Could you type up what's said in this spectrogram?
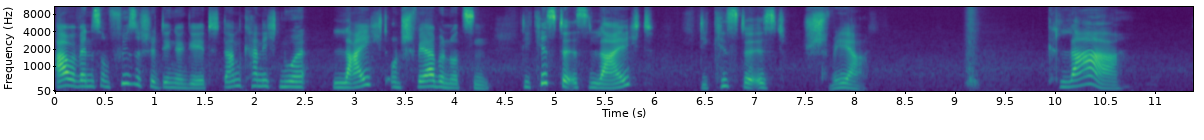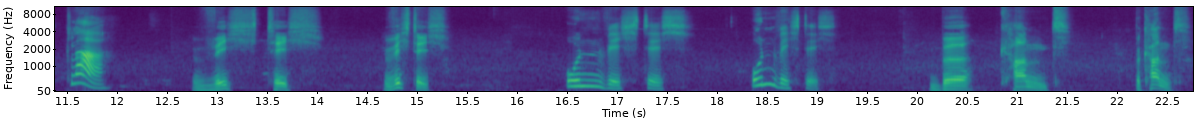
Aber wenn es um physische Dinge geht, dann kann ich nur leicht und schwer benutzen. Die Kiste ist leicht, die Kiste ist schwer. Klar, klar, Wichtig. Wichtig. Unwichtig, unwichtig. Bekannt. Bekannt.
